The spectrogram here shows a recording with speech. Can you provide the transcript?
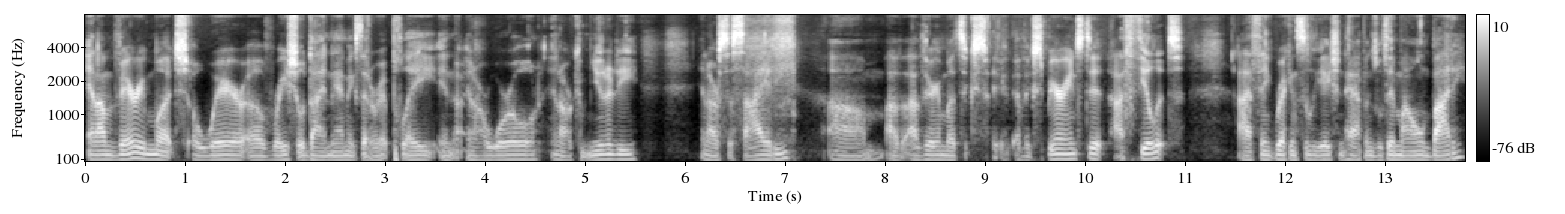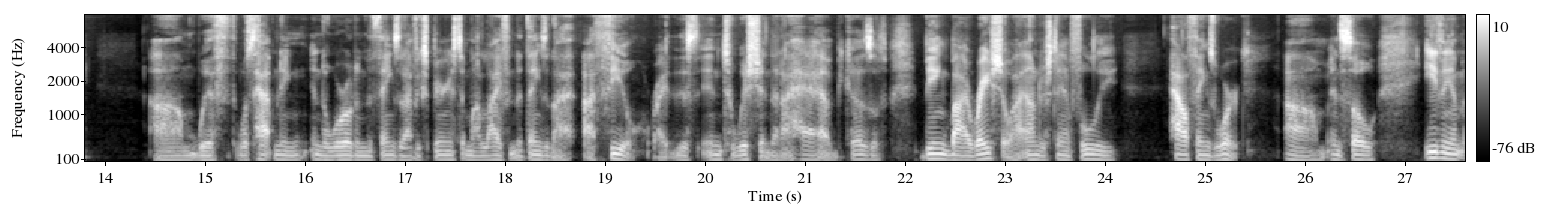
and I'm very much aware of racial dynamics that are at play in, in our world, in our community, in our society. Um, I, I very much ex- have experienced it. I feel it. I think reconciliation happens within my own body, um, with what's happening in the world and the things that I've experienced in my life and the things that I, I feel, right? This intuition that I have because of being biracial, I understand fully how things work. Um, and so, even in,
